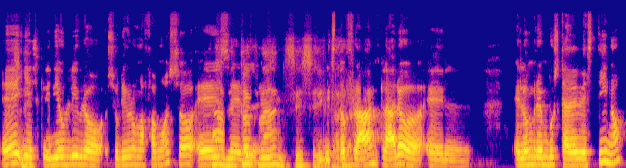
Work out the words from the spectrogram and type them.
eh, y escribió un libro, su libro más famoso es... Ah, Víctor Frank, sí, sí. Víctor Frank, claro, el, el, hombre en busca de destino,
